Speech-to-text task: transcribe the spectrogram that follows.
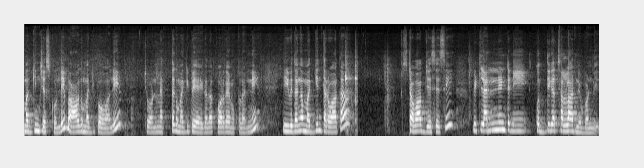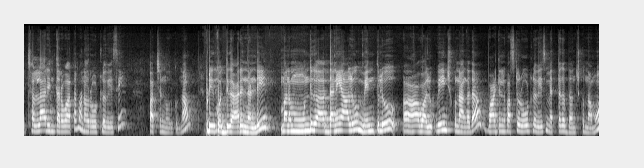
మగ్గించేసుకోండి. బాగా మగ్గిపోవాలి. చూడండి మెత్తగా మగ్గిపోయాయి కదా కూరగాయ ముక్కలన్నీ. ఈ విధంగా మగ్గిన తర్వాత స్టవ్ ఆఫ్ చేసేసి వీటిలన్నింటినీ కొద్దిగా చల్లారనివ్వండి. చల్లారిన తర్వాత మనం రోట్లో వేసి పచ్చడి నూరుకుందాం. ఇప్పుడు ఇది కొద్దిగా ఆరిందండి. మనం ముందుగా ధనియాలు మెంతులు ఆవాలు వేయించుకున్నాం కదా వాటిని ఫస్ట్ రోట్లో వేసి మెత్తగా దంచుకుందాము.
